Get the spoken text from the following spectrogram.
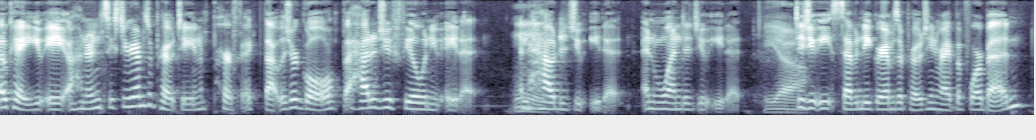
okay, you ate 160 grams of protein. Perfect. That was your goal. But how did you feel when you ate it? And mm. how did you eat it? And when did you eat it? Yeah. Did you eat 70 grams of protein right before bed?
